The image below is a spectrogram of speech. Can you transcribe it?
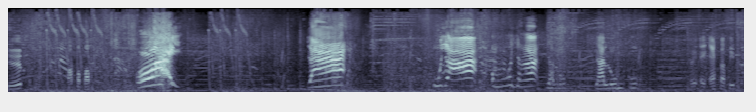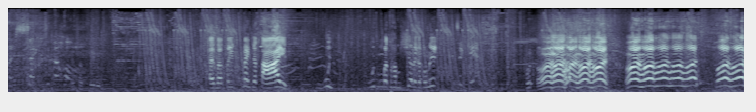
ดึบปั๊บปั๊บปั๊บโอ้ยอย่ากูอย่าโอ้ยอย่าอย่าลุมอย่าลุมกูเฮ้ยไอแอสซัสซิน Put a sight to แอสซัสซินแอสซัสซินแม่งจะตายอุ้ย อุ้ยมึงมาทำเชี่ยอะไรกันตรงนี้เฮ้ยเฮ้ยเฮ้ยเฮ้ยเฮ้ยเฮ้ยเฮ้ยเฮ้ยเฮ้ยเฮ้ยเฮ้ย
